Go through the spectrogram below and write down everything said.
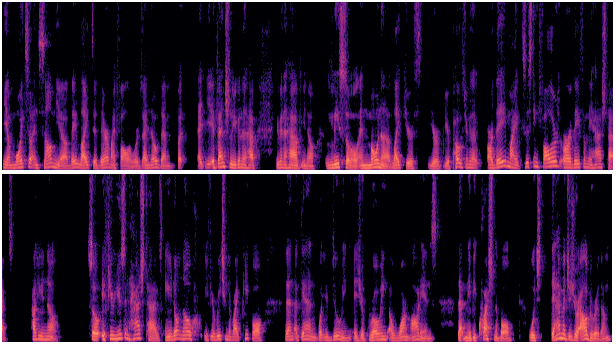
you know moitza and samya they liked it they're my followers i know them but eventually you're going to have you're going to have you know Liesel and Mona like your your your post you're going to are they my existing followers or are they from the hashtags? How do you know so if you're using hashtags and you don't know if you're reaching the right people, then again, what you're doing is you're growing a warm audience that may be questionable, which damages your algorithm.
